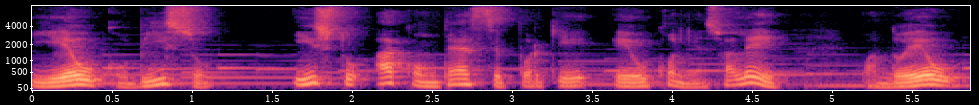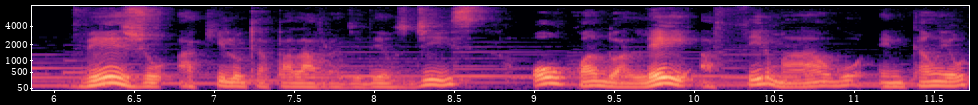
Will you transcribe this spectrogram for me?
e eu cobiço, isto acontece porque eu conheço a lei. Quando eu vejo aquilo que a palavra de Deus diz, ou quando a lei afirma algo, então eu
